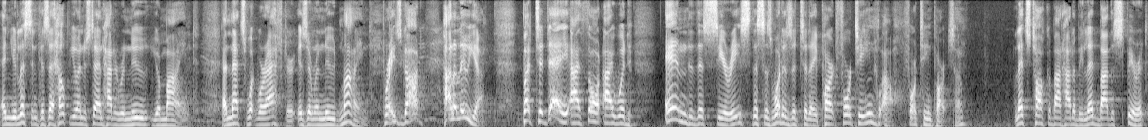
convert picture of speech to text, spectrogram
and you listen because it'll help you understand how to renew your mind. And that's what we're after is a renewed mind. Praise God. Hallelujah. But today I thought I would end this series. This is what is it today? Part 14? Wow, 14 parts, huh? Let's talk about how to be led by the Spirit.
